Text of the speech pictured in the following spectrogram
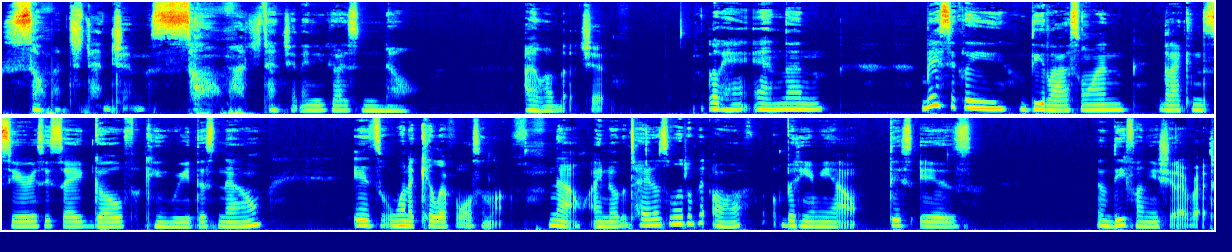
so much tension, so much tension, and you guys know I love that shit. Okay, and then basically the last one that I can seriously say, go fucking read this now, is When a Killer Falls in Love. Now, I know the title's a little bit off, but hear me out. This is the funniest shit I've read.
